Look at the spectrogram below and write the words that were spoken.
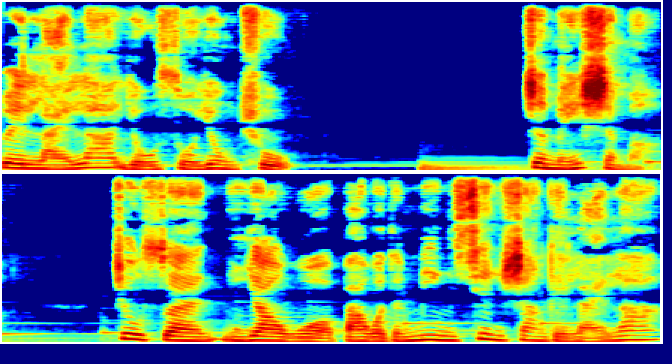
对莱拉有所用处。这没什么，就算你要我把我的命献上给莱拉，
